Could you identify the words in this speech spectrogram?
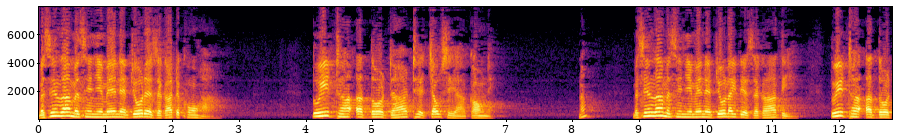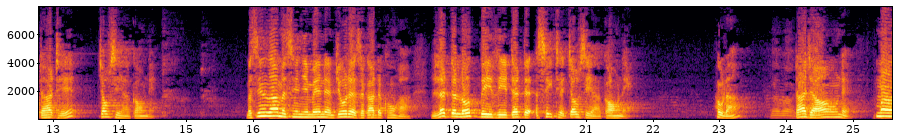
မစင်စားမစင်ញင်မဲနဲ့ပြောတဲ့စကားတစ်ခွန်းဟာ သွေးထားအပ်သောဓာတ်ထက်ကြောက်เสียကောင်းတယ်နော်မစင်စားမစင်ញင်မဲနဲ့ပြောလိုက်တဲ့စကားသည်သွေးထားအပ်သောဓာတ်ထက်ကြောက်เสียကောင်းတယ်မစင်စားမစင်ញင်မဲနဲ့ပြောတဲ့စကားတစ်ခွန်းဟာလက်တလောသေးသေးတတ်တဲ့အစိတ်ထက်ကြောက်เสียကောင်းတယ်ဟုတ်လား မှန်ပါ ဒါကြောင့်တဲ့မှန်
